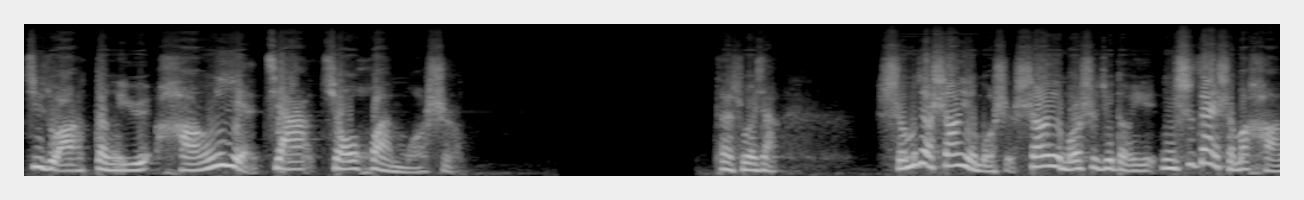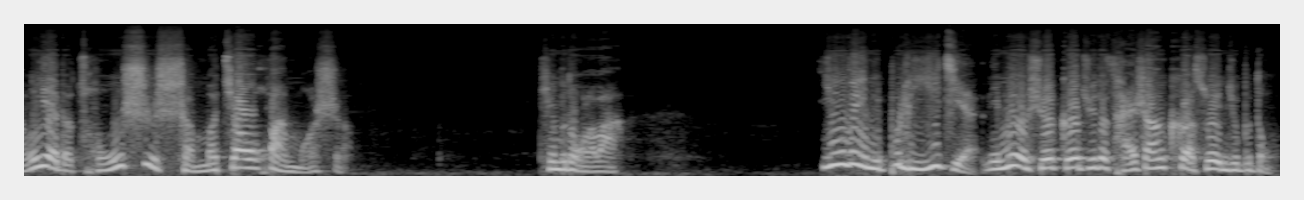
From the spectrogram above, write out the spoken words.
记住啊，等于行业加交换模式。再说一下，什么叫商业模式？商业模式就等于你是在什么行业的，从事什么交换模式。听不懂了吧？因为你不理解，你没有学格局的财商课，所以你就不懂。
